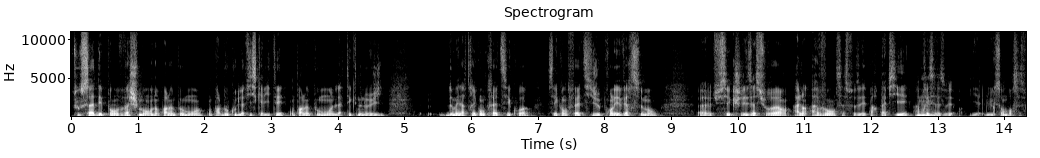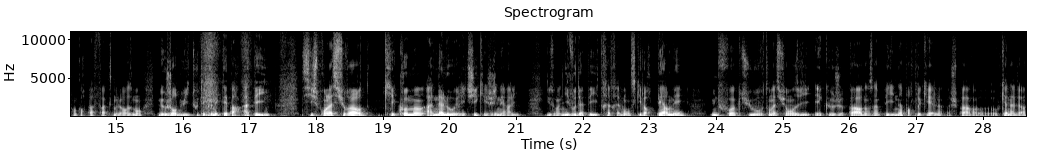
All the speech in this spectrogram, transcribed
Tout ça dépend vachement, on en parle un peu moins, on parle beaucoup de la fiscalité, on parle un peu moins de la technologie. De manière très concrète, c'est quoi? C'est qu'en fait, si je prends les versements, euh, tu sais que chez les assureurs, avant, ça se faisait par papier. Après, Mhm. ça se faisait- le Luxembourg, ça se fait encore pas fax, malheureusement. Mais aujourd'hui, tout est connecté par API. Si je prends l'assureur qui est commun à Nalo et Ritchie, qui est Generali, ils ont un niveau d'API très très bon, ce qui leur permet, une fois que tu ouvres ton assurance vie et que je pars dans un pays n'importe lequel, je pars euh, au Canada,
